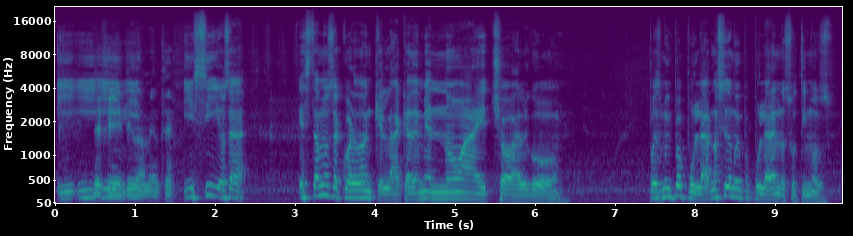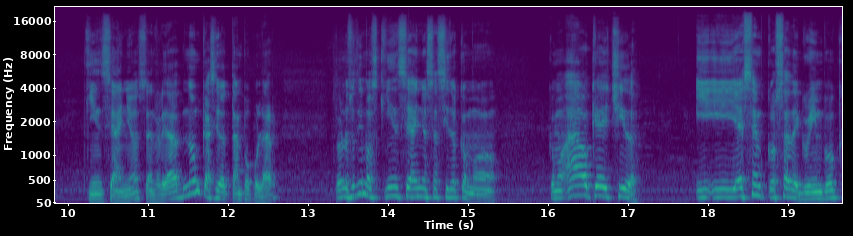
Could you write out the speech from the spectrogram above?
Y, definitivamente. Y, y, sí, o sea, estamos de acuerdo en que la academia no ha hecho algo, pues muy popular, no ha sido muy popular en los últimos 15 años. En realidad nunca ha sido tan popular. Pero en los últimos 15 años ha sido como, como, ah, ok, chido. Y, y esa cosa de Green Book,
